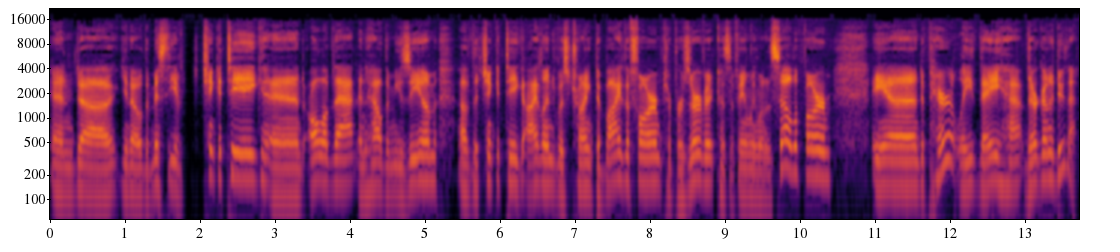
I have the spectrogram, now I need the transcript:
and uh, you know the Misty of Chincoteague and all of that, and how the Museum of the Chincoteague Island was trying to buy the farm to preserve it because the family wanted to sell the farm, and apparently they have they're going to do that.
